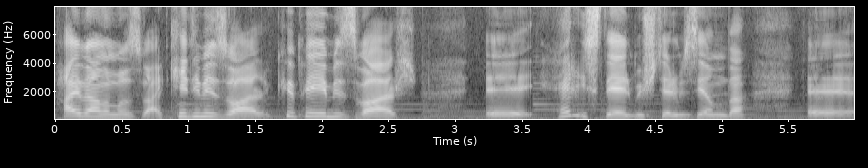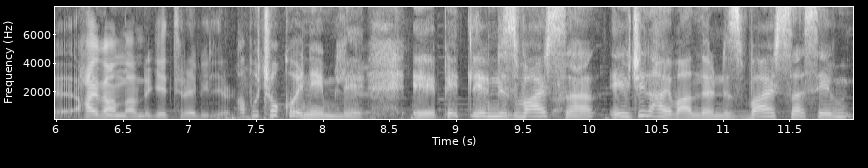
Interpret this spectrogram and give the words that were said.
Hayvanımız var, kedimiz var, köpeğimiz var. Ee, her isteyen müşterimiz yanında e, hayvanlarını getirebilir. Aa, bu çok önemli. E, petleriniz varsa, evcil hayvanlarınız varsa Sevim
